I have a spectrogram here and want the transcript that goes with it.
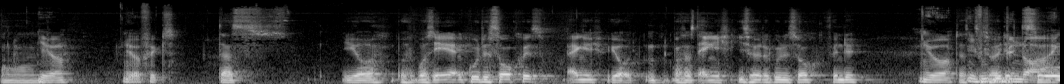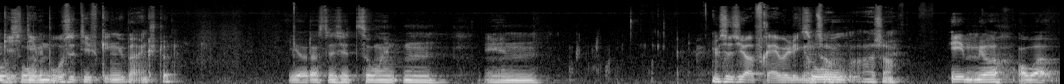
ich. Und Ja, ja, fix. das, ja, was, was eh eine gute Sache ist, eigentlich, ja, was heißt eigentlich, ist halt eine gute Sache, finde ich. Ja, Dass ich, halt bin da auch so- eigentlich so dem positiv gegenüber eingestellt. Ja, dass das jetzt so in, den- in Es ist ja auch freiwillig So- und so. Also, eben, ja, aber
